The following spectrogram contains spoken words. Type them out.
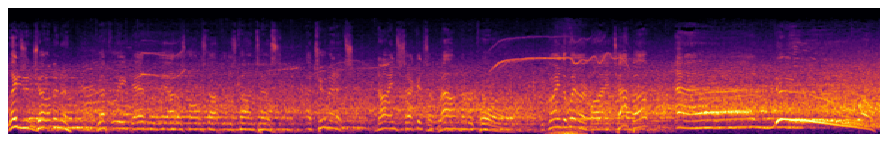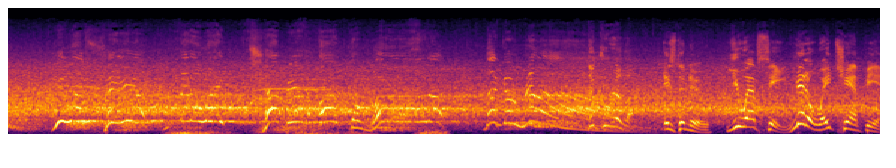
Ladies and gentlemen, referee Dan Miragliotta's called a stop to this contest at 2 minutes, 9 seconds of round number 4. Declaring the winner by tap out and new UFC middleweight champion of the world, the Gorilla! The Gorilla is the new UFC middleweight champion.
